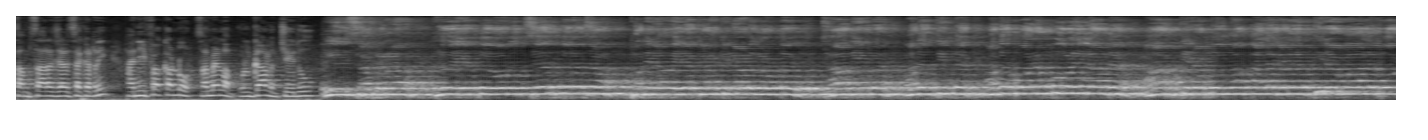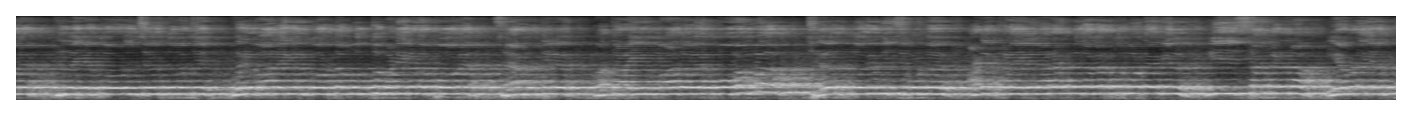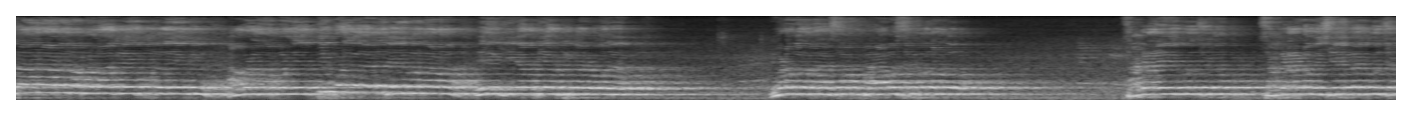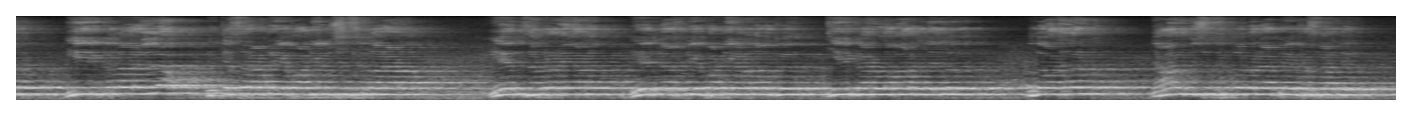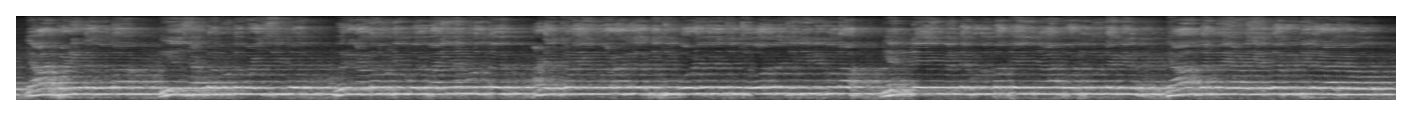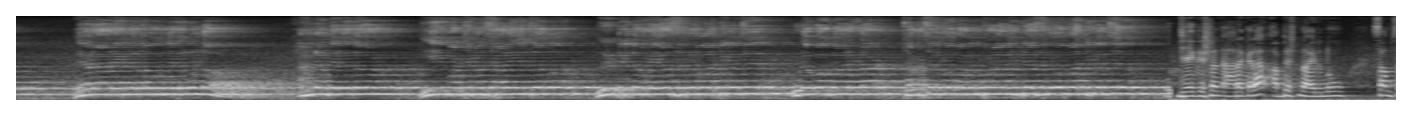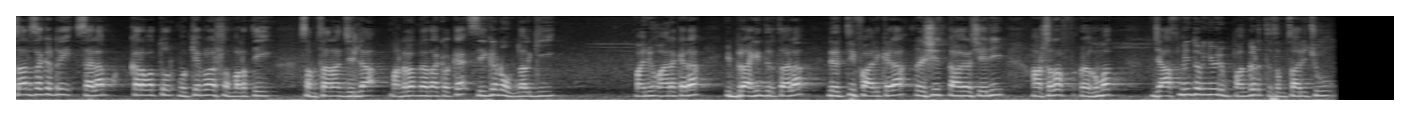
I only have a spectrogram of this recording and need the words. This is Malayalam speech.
സംസ്ഥാന ജനറൽ സെക്രട്ടറി ഹനീഫ കണ്ണൂർ സമ്മേളനം ഉദ്ഘാടനം ചെയ്തു. ഈ ഇവിടെ വന്ന് മനസ്സിലാക്കാൻ പരാമർശങ്ങൾ നടന്നു സംഘടനയെ കുറിച്ചിട്ടും സംഘടനയുടെ വിഷയങ്ങളെ കുറിച്ചിട്ടും ഈ ഇരിക്കുന്നവരെല്ലാം വ്യത്യസ്ത രാഷ്ട്രീയ പാർട്ടിയിൽ വിശ്വസിക്കുന്നവരാണ്. ഏത് സംഘടനയാണ് ഏത് രാഷ്ട്രീയ പാർട്ടിയാണ് ജയകൃഷ്ണൻ ആനക്കര അധ്യക്ഷനായിരുന്നു. സംസ്ഥാന സെക്രട്ടറി സലാം കറവത്തൂർ മുഖ്യപ്രഭാഷണം നടത്തി. സംസ്ഥാന ജില്ലാ മണ്ഡലം നേതാക്കൾക്ക് സ്വീകരണവും നൽകി. മനു ആനക്കര ഇബ്രാഹിം തിർത്താല ലത്തീഫ് ആലിക്കര റഷീദ് നാഗരശ്ശേരി അഷറഫ് റഹ്മത്ത് ജാസ്മിൻ തുടങ്ങിയവരും പങ്കെടുത്ത് സംസാരിച്ചു.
